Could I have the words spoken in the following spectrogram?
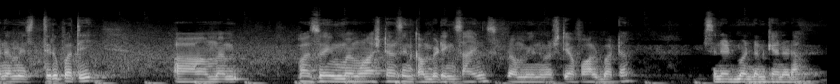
name is Tirupati. Um, I'm pursuing my master's in computing science from University of Alberta. It's in Edmonton, Canada.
